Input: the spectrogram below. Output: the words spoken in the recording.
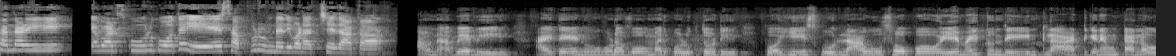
సందడి. వాడు స్కూల్ పోతే ఏ సప్పుడు ఉండదు వాడు వచ్చేదాకా. అవునా బేబీ? అయితే నువ్వు కూడా పో మరి కొడుకుతోటి. పోయి స్కూల్లో ఊసో పో ఏమైతుంది? ఇంట్లో అట్టిగానే ఉంటావు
